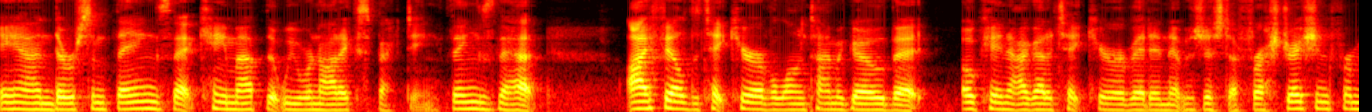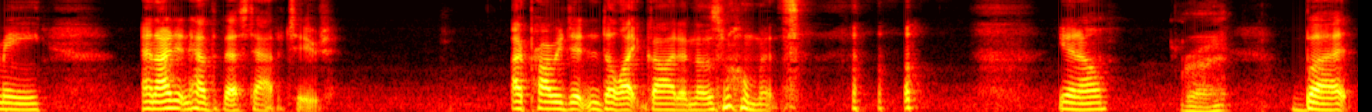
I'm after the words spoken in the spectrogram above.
And there were some things that came up that we were not expecting. Things that I failed to take care of a long time ago that, okay, now I got to take care of it. And it was just a frustration for me. And I didn't have the best attitude. I probably didn't delight God in those moments. you know? Right. But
